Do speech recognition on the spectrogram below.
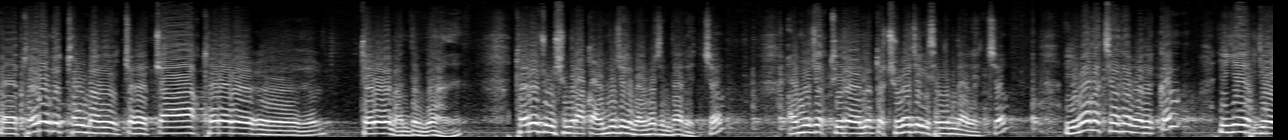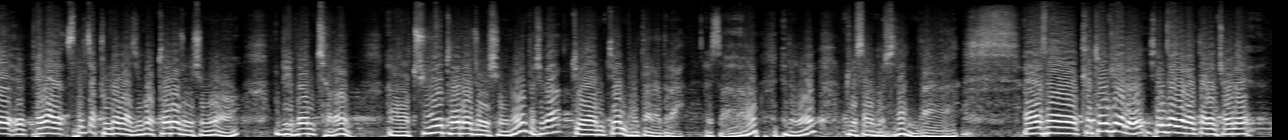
어, 도로교통망이 이쪽으로 쫙 도로를 어, 도로를 만들면 도로 중심으로 아까 업무적이 넓어진다 그랬죠. 업무적 뒤로는 또 주거적이 생긴다 그랬죠. 이와 같이 하다 보니까 이게 이게 배가 살짝 불러가지고 도로 중심으로 리본처럼 어, 주요 도로 중심으로 도시가 띄엄띄엄 발달하더라. 그래서 이런 걸 류상도시라 한다. 그래서 교통기관이 현장에 발달한 존의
